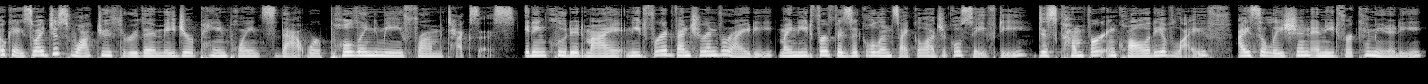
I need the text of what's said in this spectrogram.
Okay, so I just walked you through the major pain points that were pulling me from Texas. It included my need for adventure and variety, my need for physical and psychological safety, discomfort and quality of life, isolation and need for community,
